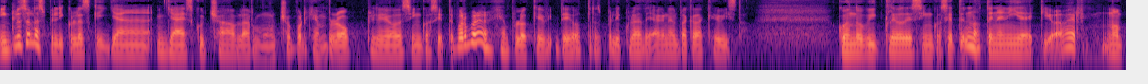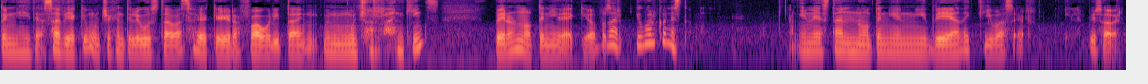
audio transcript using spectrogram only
Incluso las películas que ya, ya he escuchado hablar mucho, por ejemplo, Cleo de 5 a 7, por ejemplo, que de otras películas de Agnes Bacda que he visto. Cuando vi Cleo de 5 a 7 no tenía ni idea de qué iba a ver, no tenía idea, sabía que mucha gente le gustaba, sabía que era favorita en, en muchos rankings, pero no tenía idea de qué iba a pasar. Igual con esta. En esta no tenía ni idea de qué iba a ser y la empiezo a ver.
